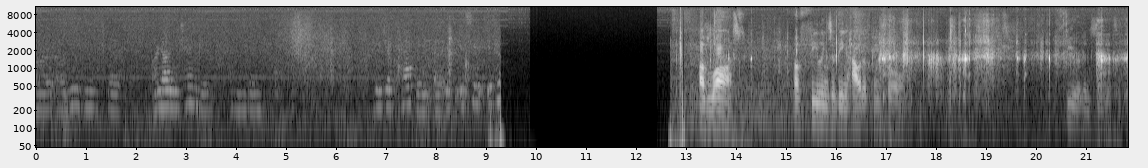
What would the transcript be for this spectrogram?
are uh, movements that are not intended and um, they just happen. Uh, it's, it's, it's of loss, of feelings of being out of control, fear of insanity,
